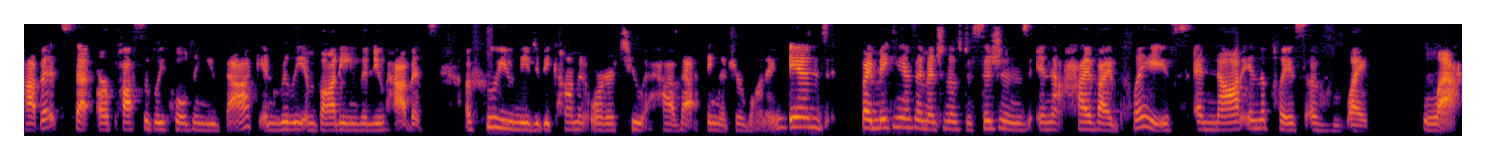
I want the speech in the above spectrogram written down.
habits that are possibly holding you back, and really embodying the new habits of who you need to become in order to have that thing that you're wanting. And by making, as I mentioned, those decisions in that high vibe place and not in the place of like lack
